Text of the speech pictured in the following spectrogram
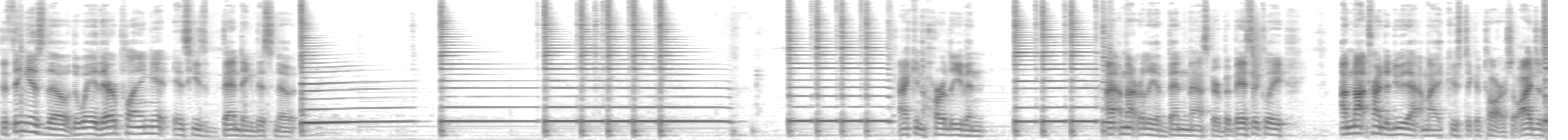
The thing is though, the way they're playing it is he's bending this note. I can hardly even, I, am not really a bend master, but basically I'm not trying to do that on my acoustic guitar. So I just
